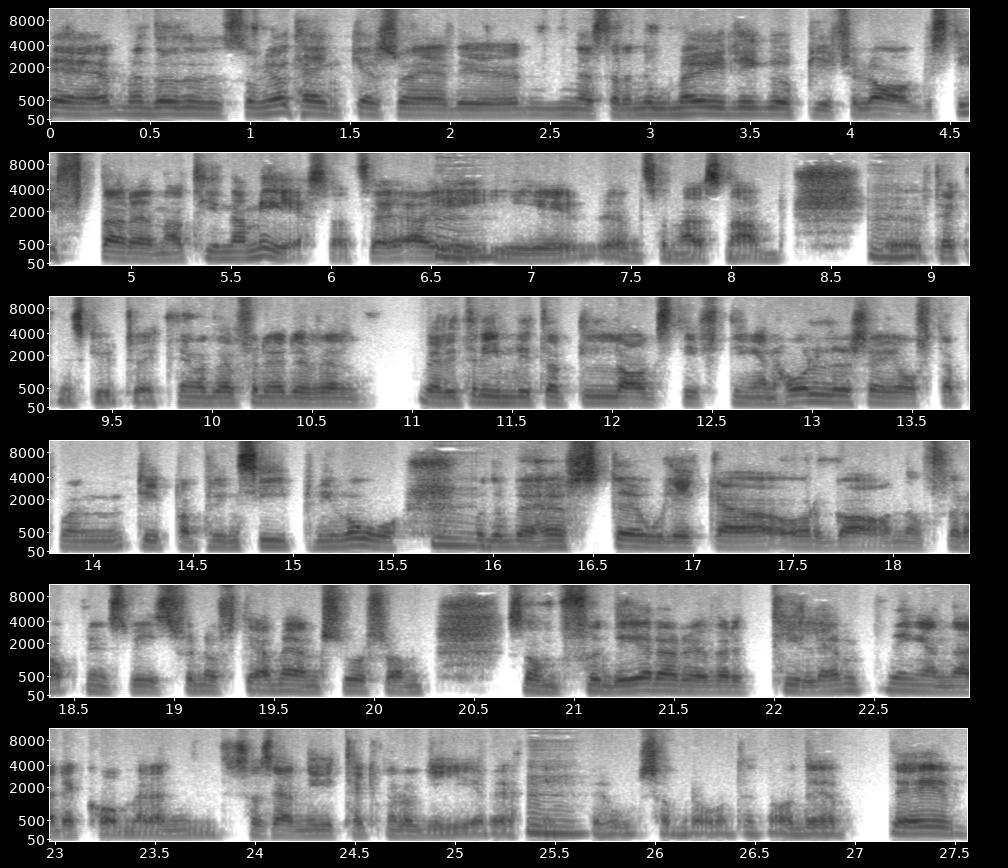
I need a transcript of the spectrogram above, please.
Eh, men då, som jag tänker så är det nästan en omöjlig uppgift för lagstiftaren att hinna med så att säga mm. i, en sån här snabb mm. Eh, teknisk utveckling och därför är det väl väldigt rimligt att lagstiftningen håller sig ofta på en typ av principnivå mm. och då behövs det olika organ och förhoppningsvis förnuftiga människor som, som funderar över tillämpningen när det kommer en så att säga, ny teknologi eller ett mm. nytt behovsområde. Och det, det är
